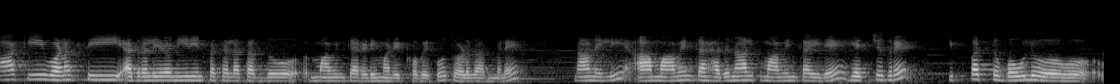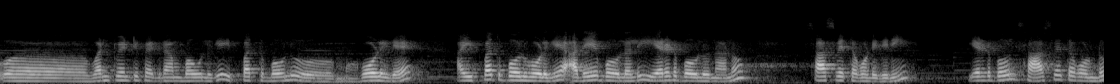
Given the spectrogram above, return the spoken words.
ಹಾಕಿ ಒಣಗಿಸಿ ಅದರಲ್ಲಿರೋ ನೀರಿನ ಪಸೆಲ್ಲ ತೆಗೆದು ಮಾವಿನಕಾಯಿ ರೆಡಿ ಮಾಡಿ ಇಟ್ಕೋಬೇಕು ತೊಳೆದಾದ್ಮೇಲೆ. ನಾನಿಲ್ಲಿ ಆ ಮಾವಿನಕಾಯಿ, ಹದಿನಾಲ್ಕು ಮಾವಿನಕಾಯಿ ಇದೆ. ಹೆಚ್ಚಿದ್ರೆ ಇಪ್ಪತ್ತು bowl one twenty five gram ಬೌಲ್ಗೆ ಇಪ್ಪತ್ತು ಬೌಲು ಹೋಳಿದೆ. ಆ ಇಪ್ಪತ್ತು ಬೌಲ್ ಹೋಳಿಗೆ, ಅದೇ ಬೌಲಲ್ಲಿ ಎರಡು ಬೌಲು ನಾನು ಸಾಸಿವೆ ತೊಗೊಂಡಿದ್ದೀನಿ. ಎರಡು ಬೌಲ್ ಸಾಸಿವೆ ತಗೊಂಡು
